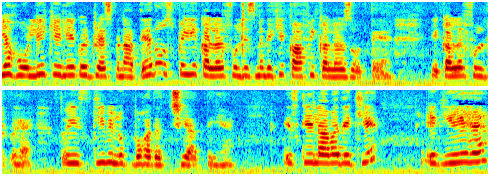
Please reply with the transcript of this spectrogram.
या होली के लिए कोई ड्रेस बनाते हैं तो उस पर ये कलरफुल जिसमें देखिए काफ़ी कलर्स होते हैं ये कलरफुल है तो इसकी भी लुक बहुत अच्छी आती है। इसके अलावा देखिए एक ये है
